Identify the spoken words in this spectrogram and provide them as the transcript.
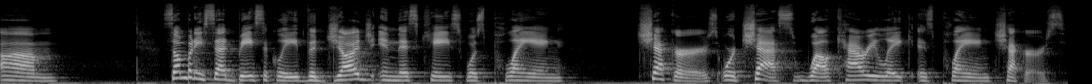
Um somebody said basically the judge in this case was playing checkers or chess while Kari Lake is playing checkers.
